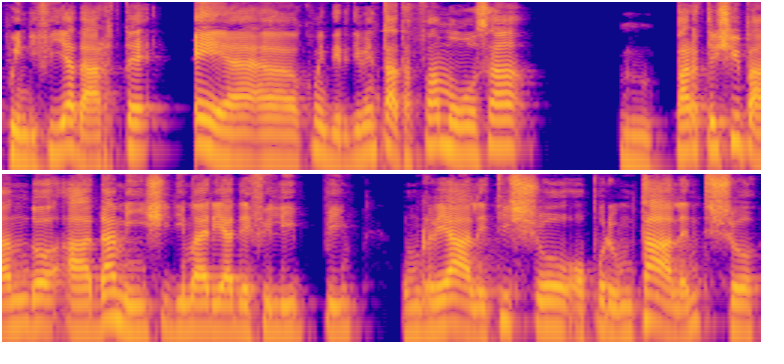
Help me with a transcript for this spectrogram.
quindi figlia d'arte, è eh, dire, diventata famosa mh, mm, partecipando ad Amici di Maria De Filippi, un reality show oppure un talent show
